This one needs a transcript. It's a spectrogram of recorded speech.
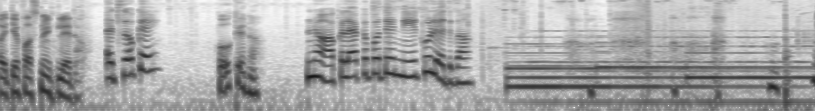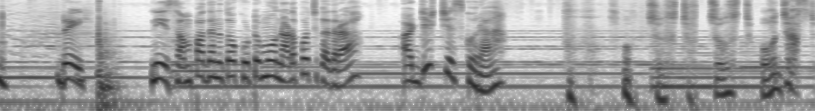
అయితే ఫస్ట్ నైట్ లేదు. ఇట్స్ ఓకే ఓకేనా? నాకు లేకపోతే నీకు లేదుగా. రే నీ సంపాదనతో కుటుంబం నడపొచ్చు కదరా? అడ్జస్ట్ చేసుకోరా? జస్ట్ జస్ట్ ఓ జస్ట్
